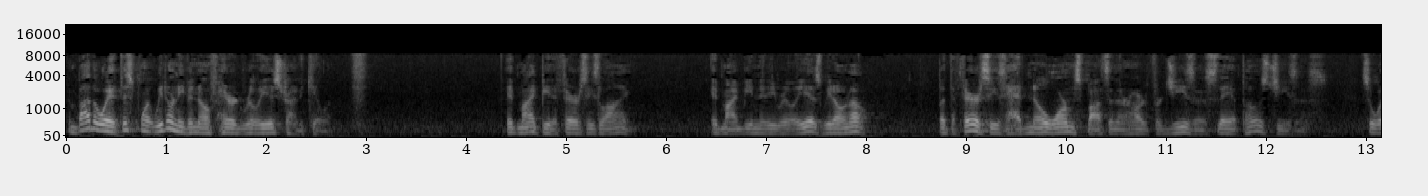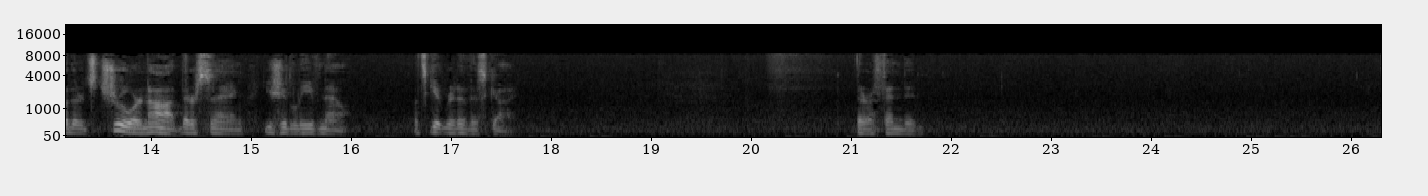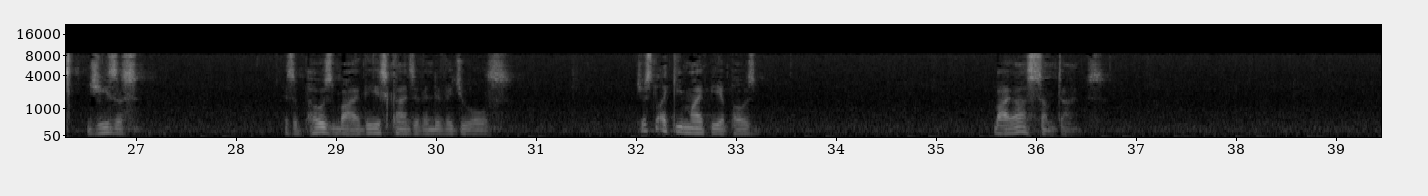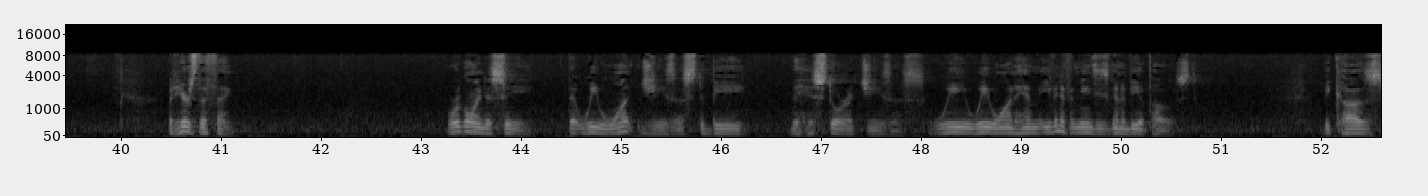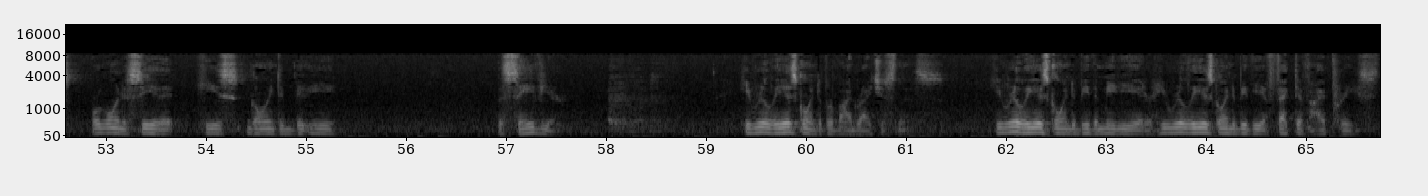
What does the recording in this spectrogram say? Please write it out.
And by the way, at this point, we don't even know if Herod really is trying to kill him. It might be the Pharisees lying. It might be that he really is. We don't know. But the Pharisees had no warm spots in their heart for Jesus. They opposed Jesus. So whether it's true or not, they're saying, you should leave now. Let's get rid of this guy. They're offended. Jesus is opposed by these kinds of individuals, just like he might be opposed by us sometimes. But here's the thing we're going to see that we want Jesus to be the historic Jesus. We, we want him, even if it means he's going to be opposed, because we're going to see that he's going to be the Savior he really is going to provide righteousness. He really is going to be the mediator. He really is going to be the effective high priest.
